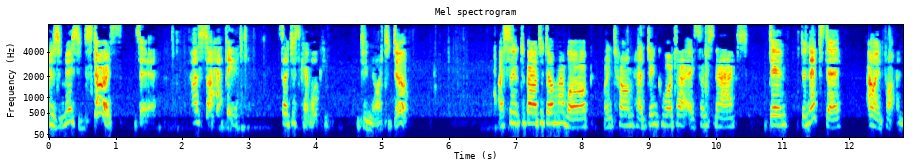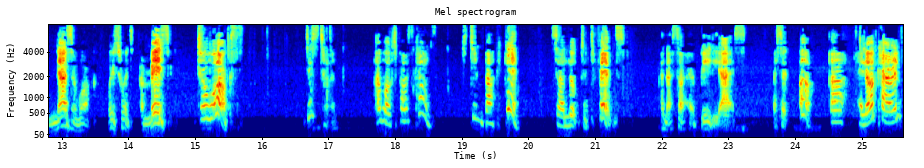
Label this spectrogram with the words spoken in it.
It was amazing stories. So I was so happy. So I just kept walking. I didn't know what to do. I thought about it on my walk, went home, had drink of water, ate some snacks. Then, the next day, I went for another walk, which was amazing. Two walks. This time, I walked past Karen. She didn't bark again. So I looked at the fence and I saw her beady eyes. I said, Oh, uh, hello, Karen.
